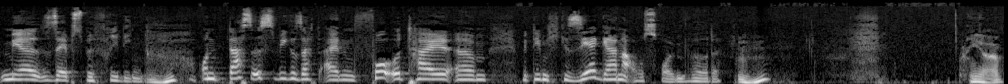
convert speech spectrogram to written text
äh, mehr selbst befriedigen. Und das ist, wie gesagt, ein Vorurteil, ähm, mit dem ich sehr gerne ausräumen würde. Ja.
